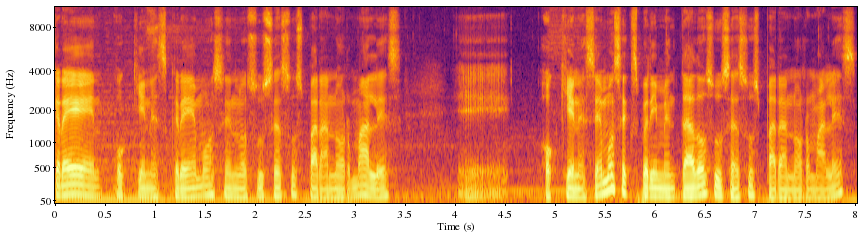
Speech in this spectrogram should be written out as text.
creen o quienes creemos en los sucesos paranormales eh, o quienes hemos experimentado sucesos paranormales,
